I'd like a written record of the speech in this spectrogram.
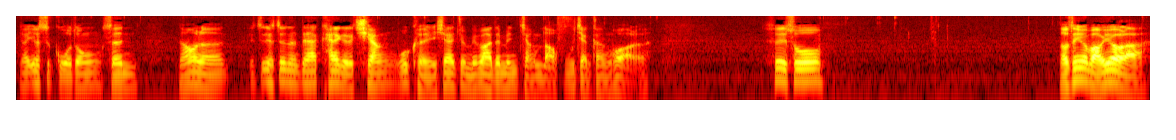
那又是国中生，然后呢，这真的被他开了个枪，我可能现在就没办法在这边讲老夫讲干话了。所以说，老天有保佑啦。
